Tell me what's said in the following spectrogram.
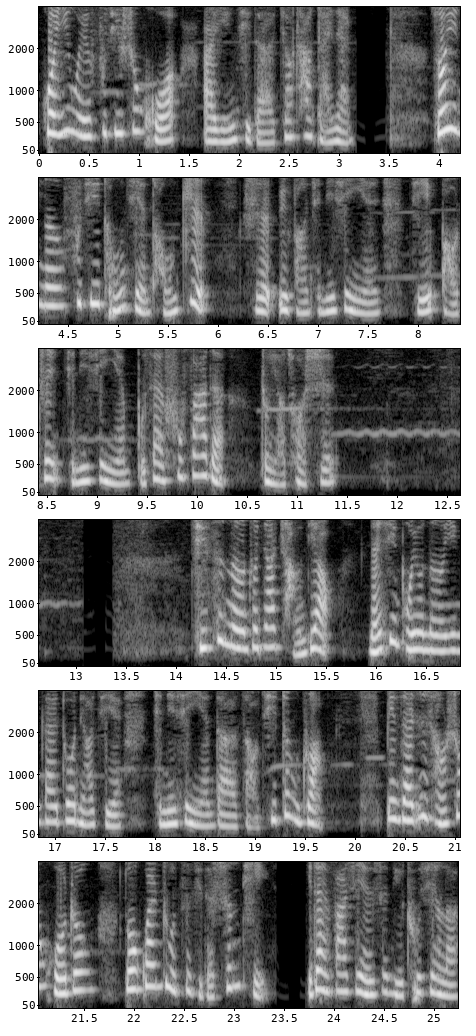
或因为夫妻生活而引起的交叉感染，所以呢，夫妻同检同治。是预防前列腺炎及保证前列腺炎不再复发的重要措施。其次呢，专家强调，男性朋友呢应该多了解前列腺炎的早期症状，并在日常生活中多关注自己的身体。一旦发现身体出现了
